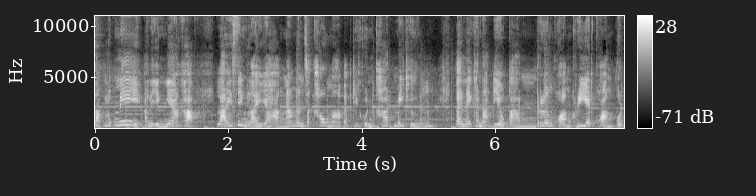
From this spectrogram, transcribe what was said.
จากลูกหนี้อะไรอย่างเงี้ยค่ะ หลายสิ่งหลายอย่างนะมันจะเข้ามาแบบที่คุณคาดไม่ถึง แต่ในขณะเดียวกัน เรื่องความเครียดความกด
